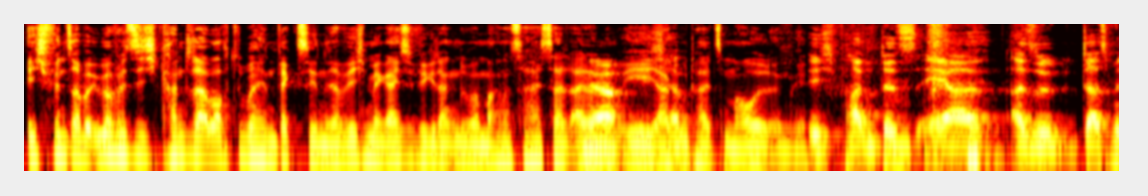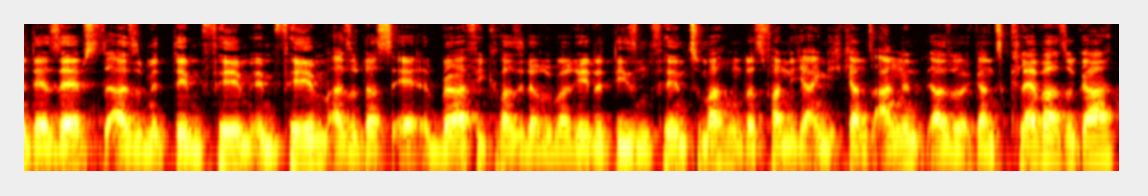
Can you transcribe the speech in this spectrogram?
Ich finde es aber überflüssig, ich kannte da aber auch drüber hinwegsehen. Da will ich mir gar nicht so viel Gedanken drüber machen. Das heißt halt einer Ja. Noé, ja hab- gut, halt's Maul irgendwie. Ich fand es eher, also das mit der Selbst, also mit dem Film im Film, also dass er, Murphy quasi darüber redet, diesen Film zu machen, das fand ich eigentlich ganz ange also ganz clever sogar.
